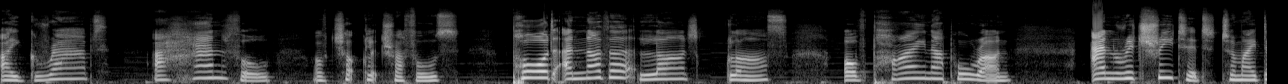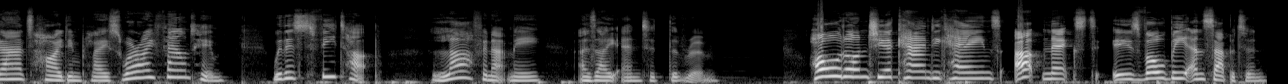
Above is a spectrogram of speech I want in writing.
I grabbed a handful of chocolate truffles poured another large glass of pineapple run, and retreated to my dad's hiding place where I found him with his feet up, laughing at me as I entered the room. Hold on to your candy canes. Up next is Volbeat and Sabaton.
